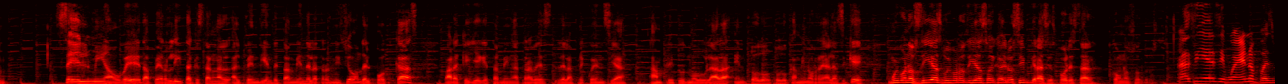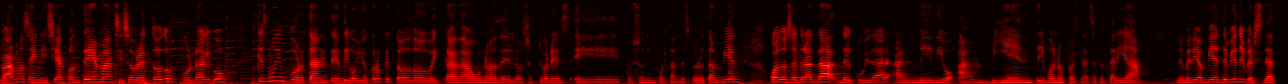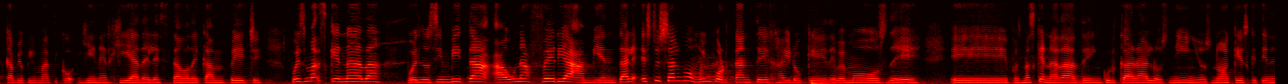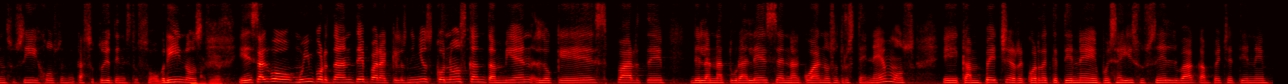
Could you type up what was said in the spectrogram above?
Selmi, a Obed, a Perlita, que están al, pendiente también de la transmisión, del podcast, para que llegue también a través de la frecuencia amplitud modulada en todo, todo camino real. Así que muy buenos días, muy buenos días, soy Jairo Zip, gracias por estar con nosotros. Así es, y bueno, pues vamos a iniciar con temas y sobre todo con algo que es muy importante. Digo, yo creo que todo y cada uno de los sectores eh, pues son importantes, pero también cuando se trata de cuidar al medio ambiente, y bueno, pues la Secretaría de Medio Ambiente, Biodiversidad, Cambio Climático y Energía del Estado de Campeche, pues más que nada, pues nos invita a una feria ambiental. Esto es algo muy importante, Jairo, que debemos de eh, pues más que nada de inculcar a los niños, ¿no? Aquellos que tienen sus hijos, en el caso tuyo tienes tus sobrinos. es. algo muy importante para que los niños conozcan también lo que es parte de la naturaleza en la cual nosotros tenemos. Eh, Campeche, recuerda que tiene pues ahí su selva, Campeche tiene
